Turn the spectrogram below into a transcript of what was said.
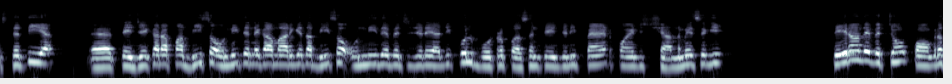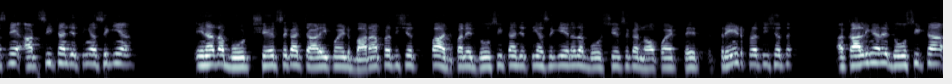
ਸਥਿਤੀ ਹੈ ਅ, ਤੇ ਜੇਕਰ ਆਪਾਂ 2019 ਤੇ ਨਿਗਾਹ ਮਾਰੀਏ ਤਾਂ 2019 ਦੇ ਵਿੱਚ ਜਿਹੜੇ ਆ ਜੀ ਕੁੱਲ ਵੋਟਰ ਪਰਸੈਂਟੇਜ ਜਿਹੜੀ 65.96 ਸੀਗੀ। 13 ਦੇ ਵਿੱਚੋਂ ਕਾਂਗਰਸ ਨੇ 8 ਸੀਟਾਂ ਜਿੱਤੀਆਂ ਸੀਗੀਆਂ। ਇਹਨਾਂ ਦਾ ਵੋਟ ਸ਼ੇਅਰ ਸੀਗਾ 40.12% ਭਾਜਪਾ ਨੇ 2 ਸੀਟਾਂ ਜਿੱਤੀਆਂ ਸੀਗੀਆਂ, ਇਹਨਾਂ ਦਾ ਵੋਟ ਸ਼ੇਅਰ ਸੀਗਾ 9.63% ਅਕਾਲੀਆਂ ਨੇ 2 ਸੀਟਾਂ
